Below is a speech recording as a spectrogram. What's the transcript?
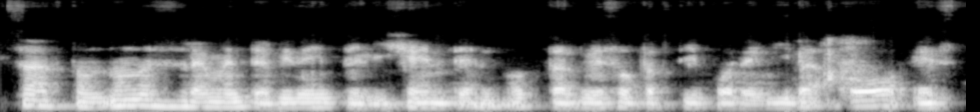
Exacto, no necesariamente vida inteligente, ¿no? Tal vez otro tipo de vida o este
